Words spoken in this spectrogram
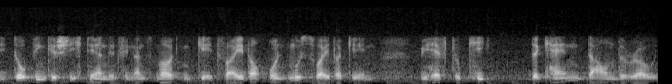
die Dopinggeschichte an den Finanzmärkten geht weiter und muss weitergehen. We have to kick the can down the road.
